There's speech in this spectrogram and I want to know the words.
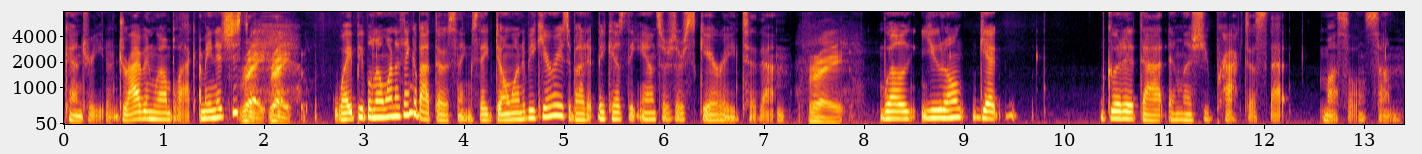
country, you know, driving while black? I mean, it's just Right, right. white people don't want to think about those things. They don't want to be curious about it because the answers are scary to them. Right. Well, you don't get good at that unless you practice that muscle some.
